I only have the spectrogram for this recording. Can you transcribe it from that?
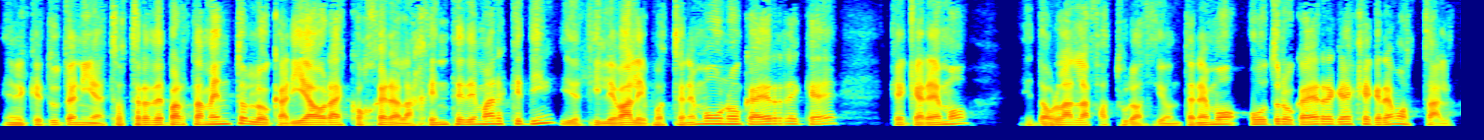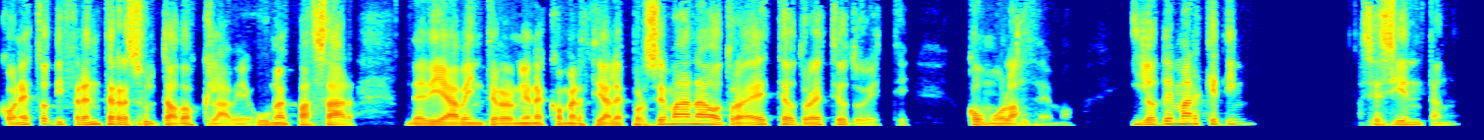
en el que tú tenías estos tres departamentos, lo que haría ahora es coger a la gente de marketing y decirle, vale, pues tenemos un OKR que que queremos doblar la facturación, tenemos otro OKR que es que queremos tal, con estos diferentes resultados clave. Uno es pasar de 10 a 20 reuniones comerciales por semana, otro es este, otro este, otro este. ¿Cómo lo hacemos? Y los de marketing se sientan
